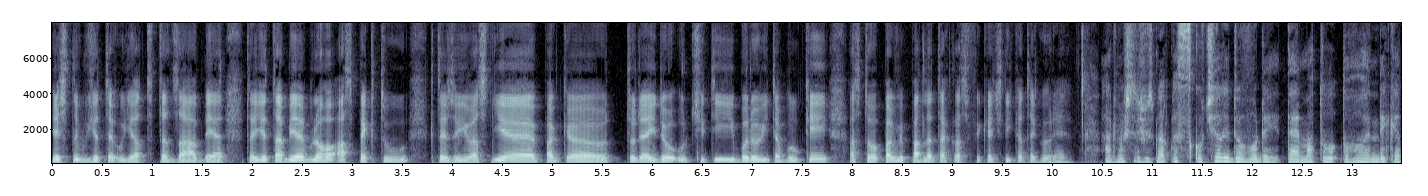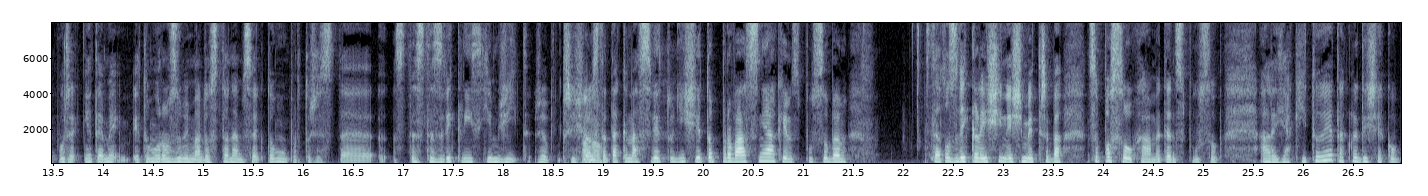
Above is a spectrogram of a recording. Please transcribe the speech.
jestli můžete udělat ten záběr, takže tam tam je mnoho aspektů, kteří vlastně pak to dají do určitý bodové tabulky a z toho pak vypadne ta klasifikační kategorie. A když už jsme takhle skočili do vody, tématu toho handicapu, řekněte mi, je tomu rozumím a dostaneme se k tomu, protože jste, jste, jste zvyklí s tím žít, že přišel ano. jste tak na svět, tudíž je to pro vás nějakým způsobem jste to zvyklejší, než my třeba, co posloucháme, ten způsob. Ale jaký to je takhle, když jako,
